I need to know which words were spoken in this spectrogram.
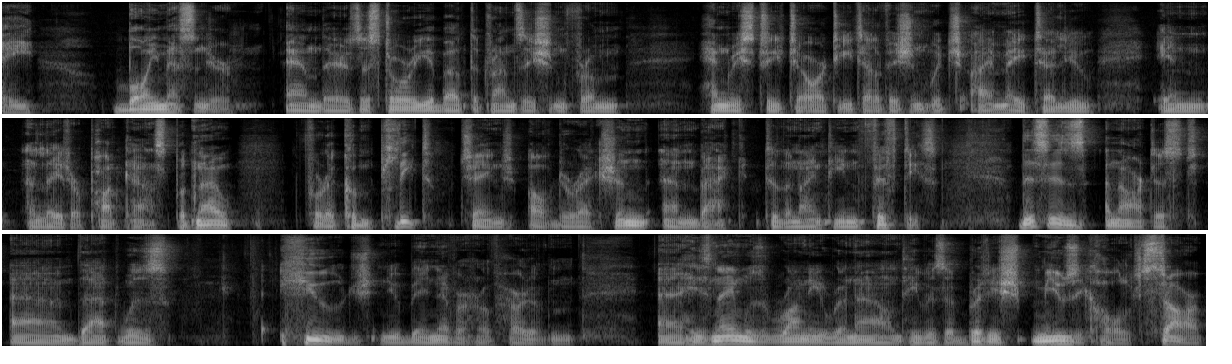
a boy messenger. And there's a story about the transition from Henry Street to RT television, which I may tell you in a later podcast. But now, for a complete change of direction and back to the 1950s. This is an artist um, that was huge. You may never have heard of him. Uh, his name was Ronnie Ronalde. He was a British music hall star.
